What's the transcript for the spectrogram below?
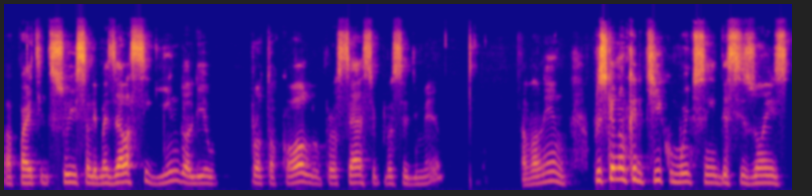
a parte de Suíça ali, mas ela seguindo ali o protocolo, o processo e o procedimento, tá valendo. Por isso que eu não critico muito assim, decisões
